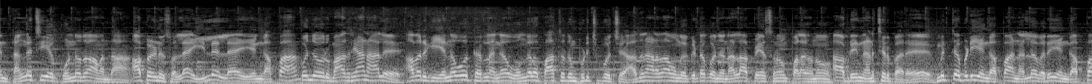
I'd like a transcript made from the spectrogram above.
என் தங்கச்சியை கொன்னதும் அவன் தான் அப்படின்னு சொல்ல இல்ல இல்ல எங்க அப்பா கொஞ்சம் ஒரு மாதிரியான ஆளு. அவருக்கு என்னவோ தெரியலங்க. உங்களை பார்த்ததும் பிடிச்சு போச்சு. அதனாலதான் உங்ககிட்ட கொஞ்சம் நல்லா பேசணும் பழகணும் அப்படின்னு நினைச்சிருப்பாரு. மித்தபடி எங்க அப்பா நல்லவர் எங்க அப்பா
